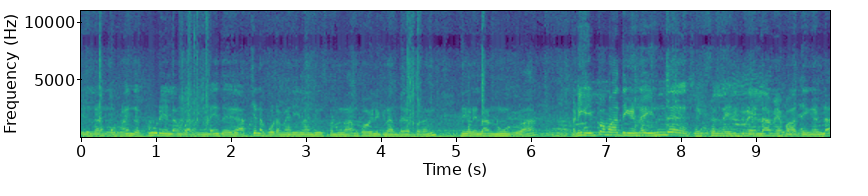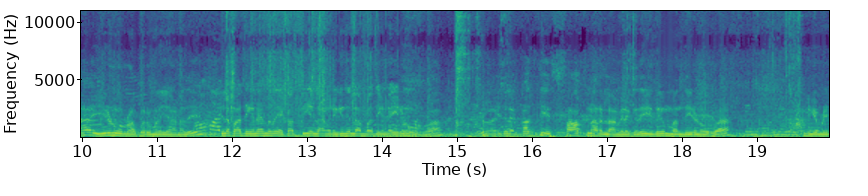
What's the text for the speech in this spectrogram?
இதெல்லாம் நூறுரூவா. இந்த கூடை எல்லாம் பார்த்தீங்கன்னா இது அர்ச்சனை கூடை மாதிரி எல்லாம் யூஸ் பண்ணலாம். கோவிலுக்கெல்லாம் தேவைப்படும். இதுகள் எல்லாம் நூறுரூவா. நீங்கள் இப்போ பார்த்தீங்கன்னா இந்த செக்ஷனில் இருக்கிற எல்லாமே பார்த்தீங்கன்னா இருநூறுவா பெறுமதியானது. இதில் பார்த்தீங்கன்னா நிறைய கத்தி எல்லாம் இருக்குது. இதெல்லாம் பார்த்தீங்கன்னா இருநூறுவா இதில் கத்தி ஷார்ப்னர் எல்லாம் இருக்குது. இதுவும் வந்து இருநூறுவா நீங்கள் இப்படி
